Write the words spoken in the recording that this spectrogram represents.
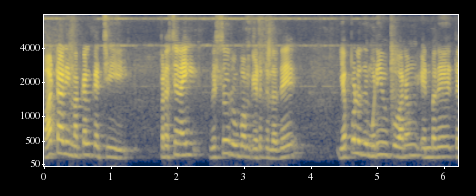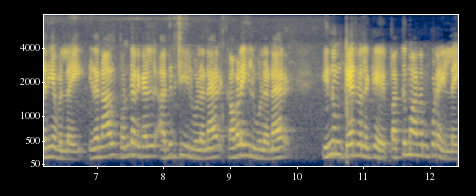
பாட்டாளி மக்கள் கட்சி பிரச்சனை விஸ்வரூபம் எடுத்துள்ளது. எப்பொழுது முடிவுக்கு வரும் என்பது தெரியவில்லை. இதனால் தொண்டர்கள் அதிர்ச்சியில் உள்ளனர் கவலையில் உள்ளனர். இன்னும் தேர்தலுக்கு பத்து மாதம் கூட இல்லை.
